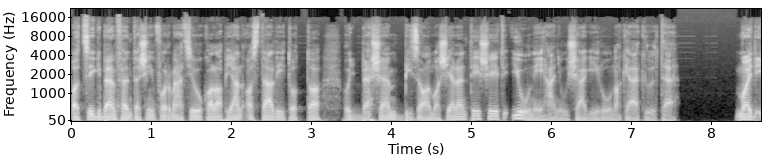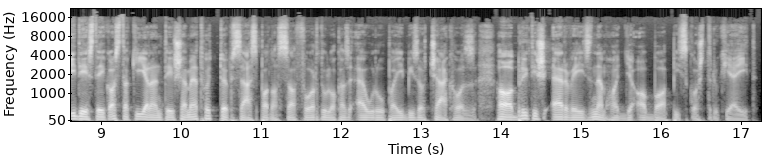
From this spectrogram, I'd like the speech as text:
A cikkben fentes információk alapján azt állította, hogy Besem bizalmas jelentését jó néhány újságírónak elküldte. Majd idézték azt a kijelentésemet, hogy több száz panasszal fordulok az Európai Bizottsághoz, ha a British Airways nem hagyja abba a piszkos trükkjeit.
